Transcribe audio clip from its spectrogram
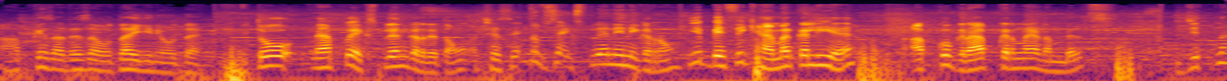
आपके साथ ऐसा होता है कि नहीं होता है? तो मैं आपको एक्सप्लेन कर देता हूँ अच्छे से। तब से एक्सप्लेन ही नहीं कर रहा हूँ। ये बेसिक हैमर का ही। है आपको ग्रैप करना है डम्बल्स जितना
